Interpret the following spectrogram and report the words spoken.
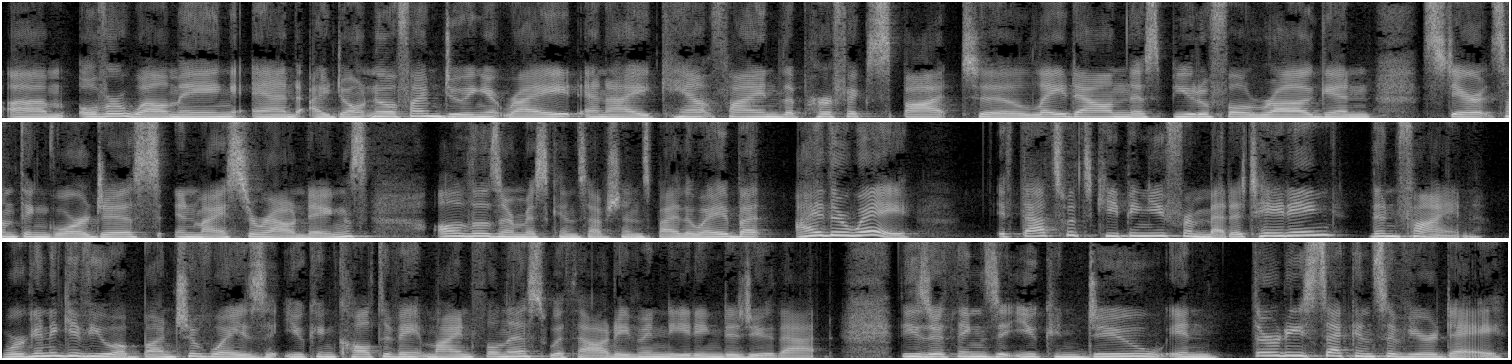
um, overwhelming, and I don't know if I'm doing it right. And I can't find the perfect spot to lay down this beautiful rug and stare at something gorgeous in my surroundings. All of those are misconceptions, by the way. But either way, if that's what's keeping you from meditating, then fine. We're going to give you a bunch of ways that you can cultivate mindfulness without even needing to do that. These are things that you can do in 30 seconds of your day,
